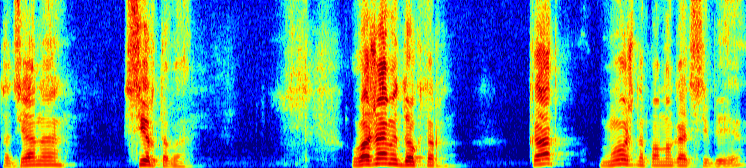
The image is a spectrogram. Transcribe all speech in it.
Татьяна Сиртова. Уважаемый доктор, как можно помогать себе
